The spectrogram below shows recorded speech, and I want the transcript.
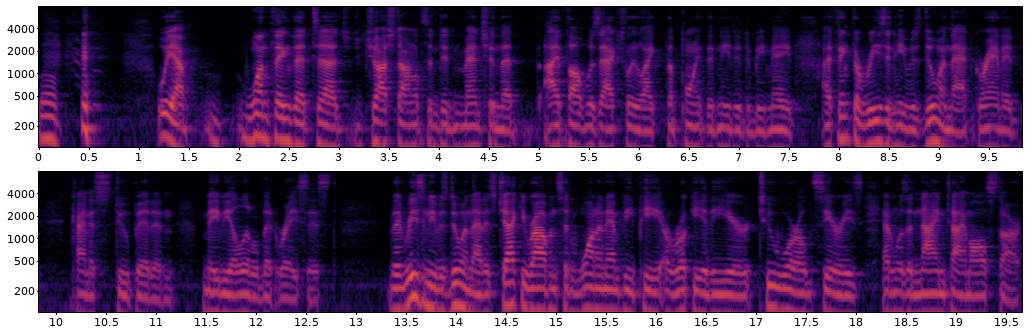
Well, well, yeah. One thing that uh, Josh Donaldson didn't mention that I thought was actually like the point that needed to be made. I think the reason he was doing that, granted, kind of stupid and maybe a little bit racist, the reason he was doing that is Jackie Robinson won an MVP, a Rookie of the Year, two World Series, and was a nine-time All-Star.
